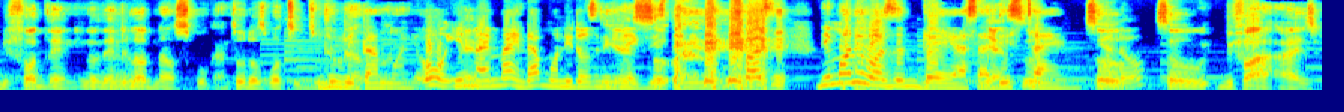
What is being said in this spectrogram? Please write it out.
before then, you know, then the Lord now spoke and told us what to do, do with that money. Oh, in And- my mind, that money doesn't even Yes, so- exist anymore because the money wasn't there as at Yeah, this so- time. so, you know? so before our eyes,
